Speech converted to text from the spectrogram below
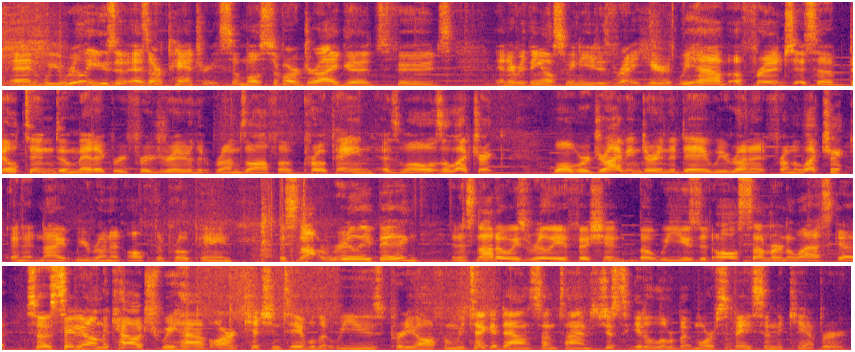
and we really use it as our pantry. So most of our dry goods, foods, and everything else we need is right here. We have a fridge, it's a built-in Dometic refrigerator that runs off of propane as well as electric. While we're driving during the day, we run it from electric, and at night we run it off the propane. It's not really big, and it's not always really efficient, but we use it all summer in Alaska. So sitting on the couch, we have our kitchen table that we use pretty often. We take it down sometimes just to get a little bit more space in the camper.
